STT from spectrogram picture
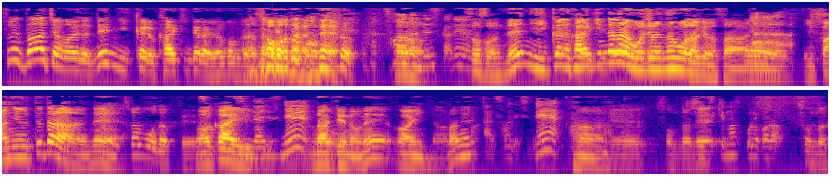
そればあちゃんはあれだよ、年に一回の解禁だから喜ぶから。そうだよね そうなんですかね。そうそう、年に1回の解禁だからボジョレ・ヌーボーだけどさうん、一般に売ってたらね、それはもうだって、若い。だけのね、ワインだからね。あそうですね。はねそんなね気つ、けます、これから。そんな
